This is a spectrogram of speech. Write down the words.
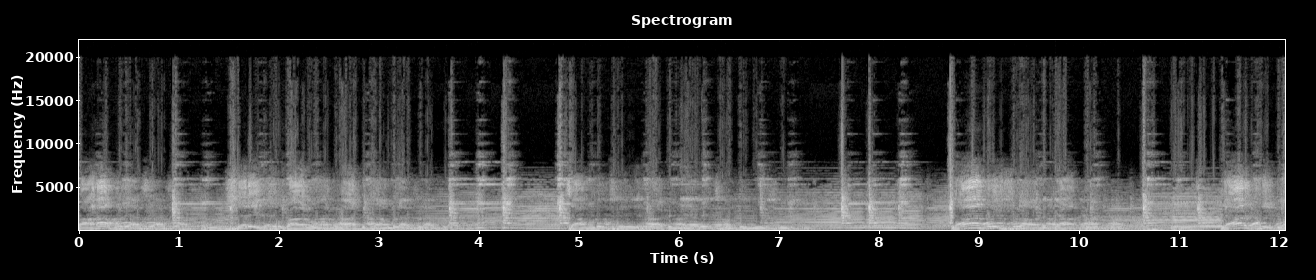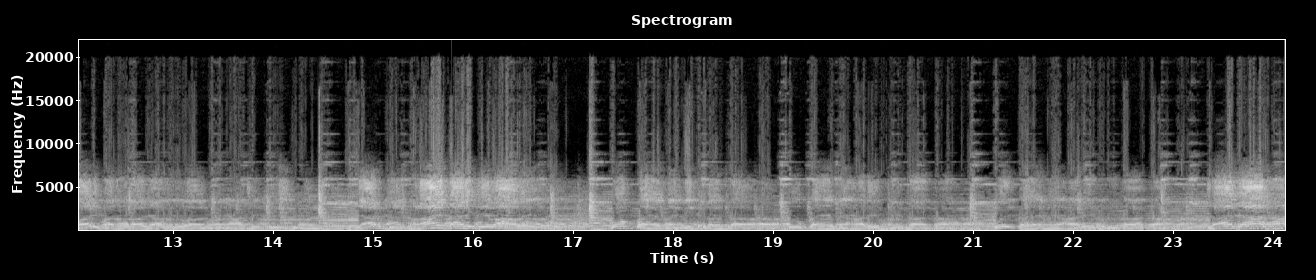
કાણા પડ્યા છે. શરીર સુધારું હાડ ચામડા ચામડું છે હાથ ને હારે છાંટી ગયું છે. ક્યાં કૃષ્ણ અને ક્યાં તું ત્યારથી દ્વારિકાનો રાજા ભગવાન બન્યા છે કૃષ્ણ ત્યારથી ઘણાય તારી જેવા આવે કોક કહે મેં મિત્ર હતા તો કહે મેં હારે ભણતા હતા કોઈ કહે મેં હારે રમતા હતા જા જા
